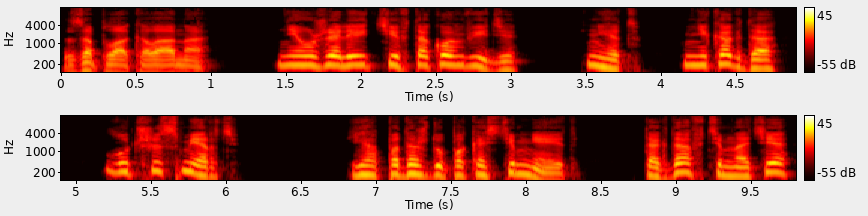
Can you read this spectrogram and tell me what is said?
заплакала она. «Неужели идти в таком виде? Нет, никогда. Лучше смерть. Я подожду, пока стемнеет. Тогда в темноте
